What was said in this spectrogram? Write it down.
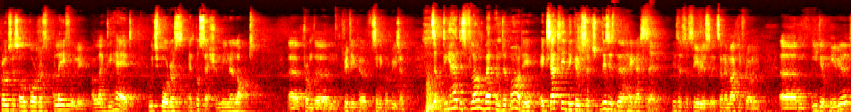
crosses all borders playfully, unlike the head, which borders and possession mean a lot, uh, from the um, critic of cynical reason. So the head is flung back on the body exactly because such, this is the Hegassen. This is a series, it's an emaki from um, Edo period,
